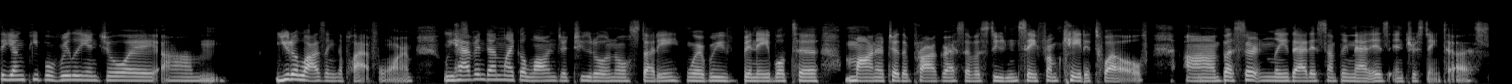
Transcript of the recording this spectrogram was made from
the young people really enjoy. Um, utilizing the platform. We haven't done like a longitudinal study where we've been able to monitor the progress of a student, say from K to 12. Um, but certainly that is something that is interesting to us.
